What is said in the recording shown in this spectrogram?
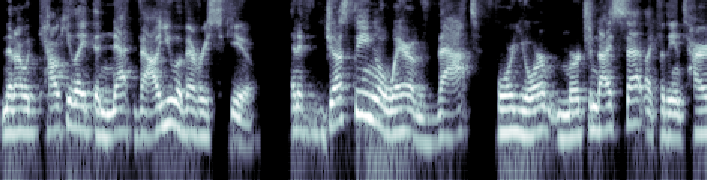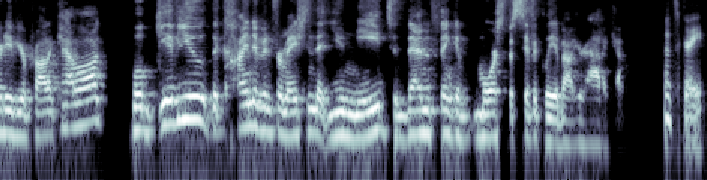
And then I would calculate the net value of every SKU. And if just being aware of that for your merchandise set, like for the entirety of your product catalog, will give you the kind of information that you need to then think of more specifically about your ad account. That's great.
